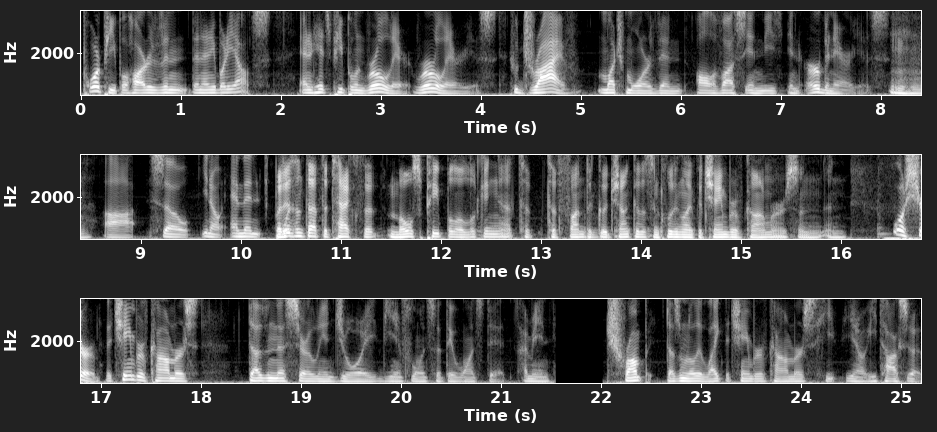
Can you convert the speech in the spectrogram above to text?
poor people harder than, than anybody else. And it hits people in rural, rural areas who drive much more than all of us in these in urban areas. Mm-hmm. Uh, so you know, and then. But isn't that the tax that most people are looking at to, to fund a good chunk of this, including like the Chamber of Commerce and, and? Well, sure. The Chamber of Commerce doesn't necessarily enjoy the influence that they once did. I mean, Trump doesn't really like the Chamber of Commerce. He, you know, he talks about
